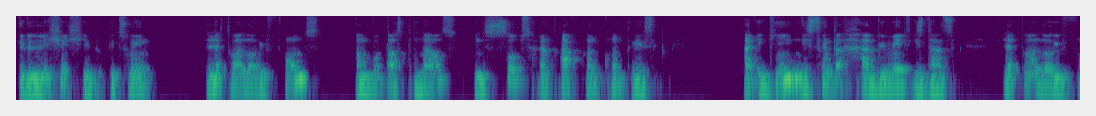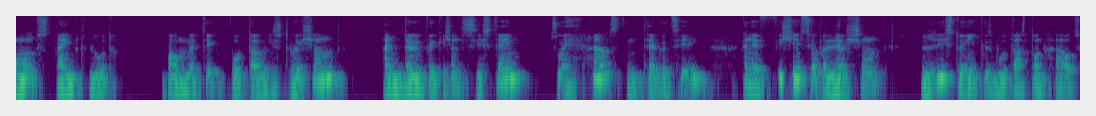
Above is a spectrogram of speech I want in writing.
the relationship between electoral law reforms and voter turnout in sub-Saharan African countries. And again, the central argument is that electoral law reforms that include biometric voter registration and verification system to enhance integrity and efficiency of election leads to increased voter turnout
